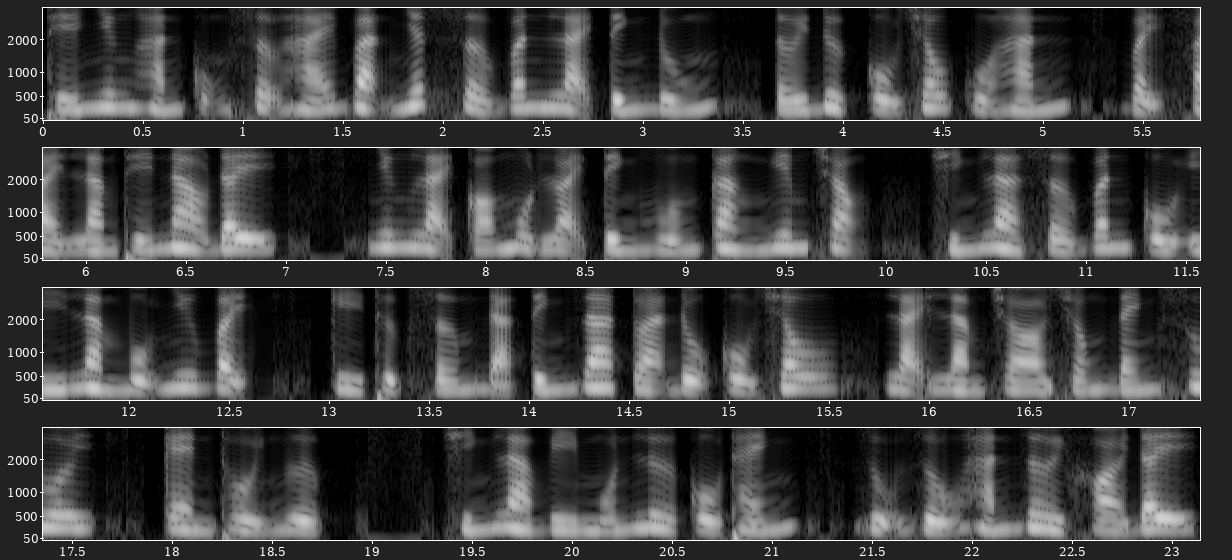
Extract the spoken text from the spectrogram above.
Thế nhưng hắn cũng sợ hãi vạn nhất sở vân lại tính đúng, tới được cổ châu của hắn, vậy phải làm thế nào đây? Nhưng lại có một loại tình huống càng nghiêm trọng, chính là sở vân cố ý làm bộ như vậy, kỳ thực sớm đã tính ra tọa độ cổ châu, lại làm trò chống đánh xuôi, kèn thổi ngược. Chính là vì muốn lừa cổ thánh, dụ dỗ hắn rời khỏi đây,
